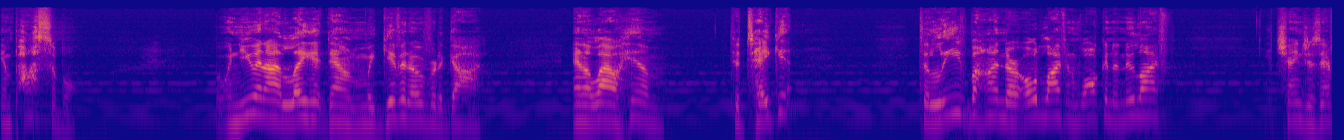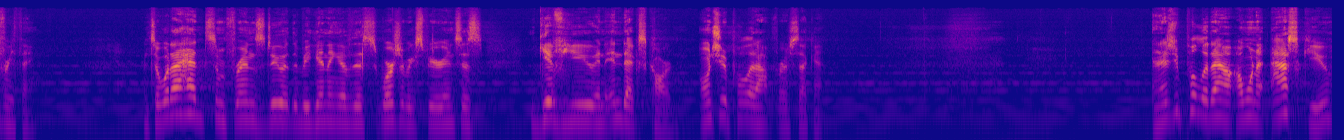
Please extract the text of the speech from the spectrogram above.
Impossible. But when you and I lay it down, when we give it over to God and allow Him to take it, to leave behind our old life and walk into new life, it changes everything. And so, what I had some friends do at the beginning of this worship experience is give you an index card. I want you to pull it out for a second. And as you pull it out, I want to ask you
